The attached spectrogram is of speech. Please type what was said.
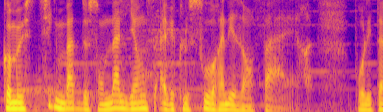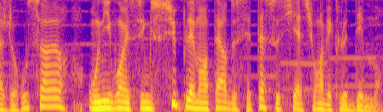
comme un stigmate de son alliance avec le souverain des enfers. Pour les taches de rousseur, on y voit un signe supplémentaire de cette association avec le démon.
